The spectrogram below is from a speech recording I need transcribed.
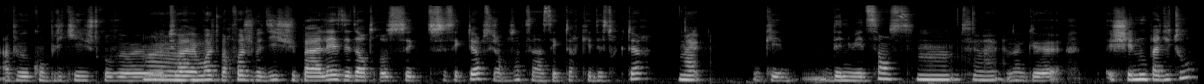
Un peu compliquée, je trouve. tu vois, moi, parfois, je me dis, je suis pas à l'aise d'être dans ce, secteur parce que j'ai l'impression que c'est un secteur qui est destructeur. Ouais. Ou qui est dénué de sens. Mmh, c'est vrai. Donc, chez nous, pas du tout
